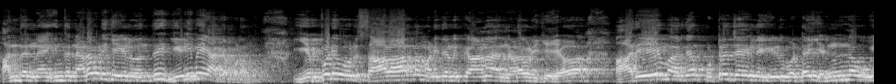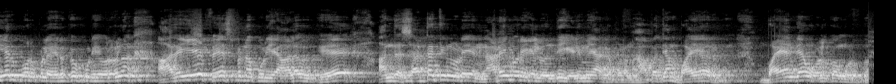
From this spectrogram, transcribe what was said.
அந்த ந- இந்த நடவடிக்கைகள் வந்து எளிமையாக்கப்படணும். எப்படி ஒரு சாதாரண மனிதனுக்கான நடவடிக்கையோ அதே மாதிரி தான் குற்றச்செயலில் ஈடுபட்ட என்ன உயர் பொறுப்பில் இருக்கக்கூடியவர்களும் அதையே ஃபேஸ் பண்ணக்கூடிய அளவுக்கு அந்த சட்டத்தினுடைய நடைமுறைகள் வந்து எளிமையாக்கப்படணும். அப்போ தான் பயம் இருக்கும் பயம் தான் ஒழுக்கம் கொடுக்கும்.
